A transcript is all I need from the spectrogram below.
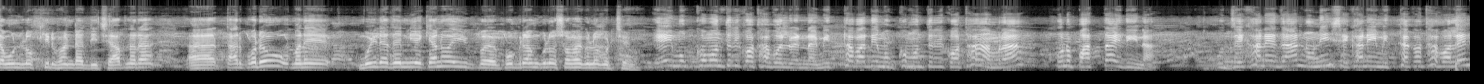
যেমন লক্ষ্মীর ভাণ্ডার দিচ্ছে। আপনারা তারপরেও মানে মহিলাদের নিয়ে কেন এই প্রোগ্রামগুলো সভাগুলো করছেন? এই মুখ্যমন্ত্রী কথা বলবেন না মিথ্যাবাদী মুখ্যমন্ত্রীর কথা আমরা কোনো পাত্তাই দিই না। যেখানে যান উনি সেখানেই মিথ্যা কথা বলেন।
